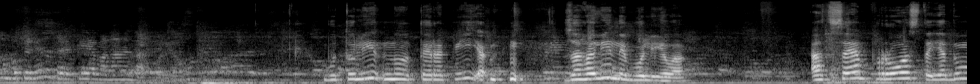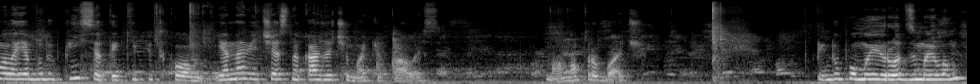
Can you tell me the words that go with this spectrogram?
Ну, ботулінотерапія вона не так боліла. Ботулінотерапія взагалі не боліла. А це просто, я думала, я буду пісяти кипітком. Я навіть, чесно кажучи, матюкалась. Мама, пробач. Піду помию рот з милом.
